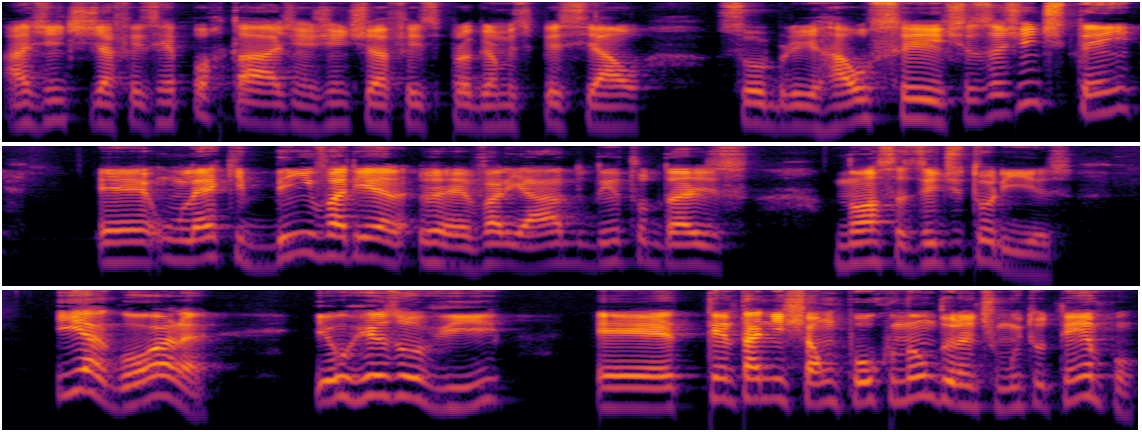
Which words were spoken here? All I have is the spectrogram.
a gente já fez reportagem, a gente já fez programa especial sobre Raul Seixas. A gente tem é, um leque bem varia é, variado dentro das nossas editorias. E agora eu resolvi é, tentar nichar um pouco, não durante muito tempo,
